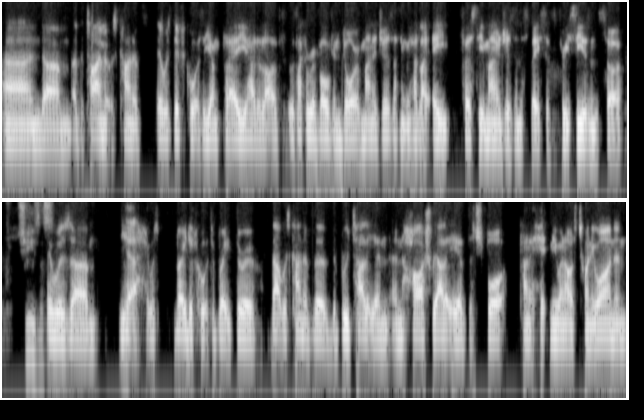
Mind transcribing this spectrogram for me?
and um, at the time, it was kind of it was difficult as a young player. You had a lot of it was like a revolving door of managers. I think we had like eight first team managers in the space of three seasons. So Jesus, it was um yeah, it was very difficult to break through. That was kind of the the brutality and, and harsh reality of the sport kind of hit me when I was 21, and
